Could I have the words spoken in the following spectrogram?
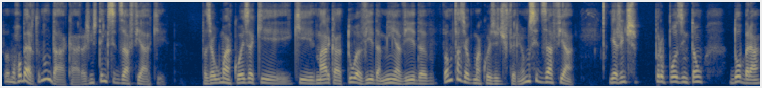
Falamos, Roberto, não dá, cara. A gente tem que se desafiar aqui. Fazer alguma coisa que, que marca a tua vida, a minha vida. Vamos fazer alguma coisa diferente. Vamos se desafiar. E a gente propôs, então, dobrar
